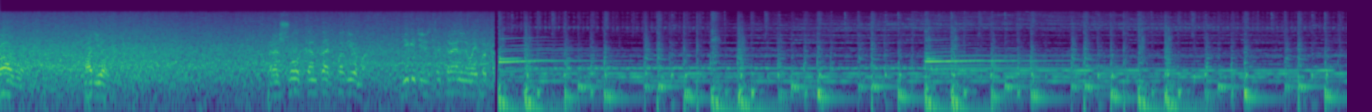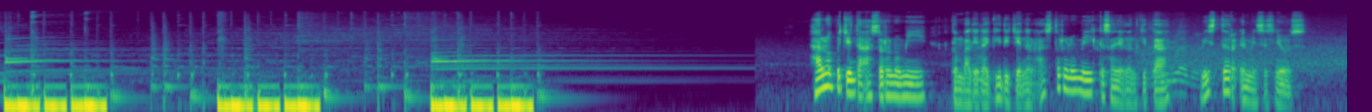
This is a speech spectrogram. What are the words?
База. Подъем. Прошел контакт подъема. Двигатель центрального и бокового. Halo pecinta astronomi, kembali lagi di channel astronomi kesayangan kita, Mr. and Mrs. News.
